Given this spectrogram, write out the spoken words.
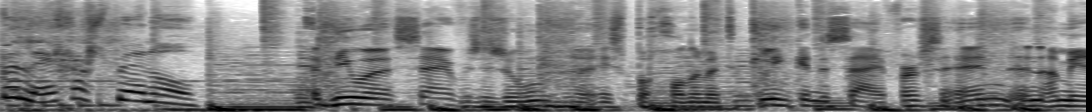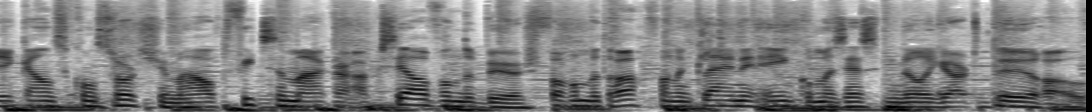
Beleggerspanel. Het nieuwe cijferseizoen eh, is begonnen met klinkende cijfers. En een Amerikaans consortium haalt fietsenmaker Axel van de beurs... voor een bedrag van een kleine 1,6 miljard euro.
